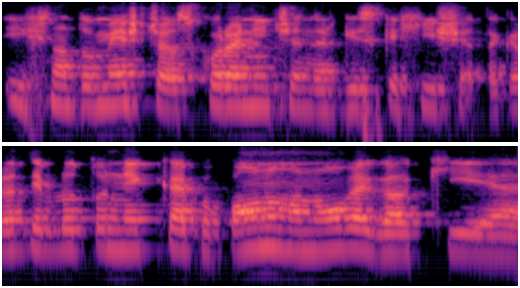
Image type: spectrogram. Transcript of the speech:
Jih nadomeščajo skoraj nič energijske hiše. Takrat je bilo to nekaj popolnoma novega, ki je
